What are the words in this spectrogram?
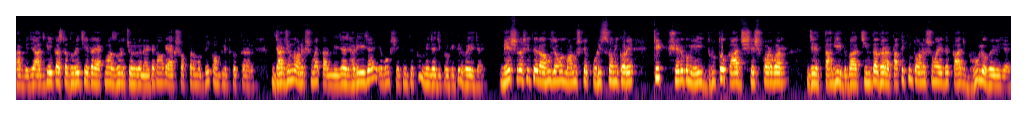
থাকবে যে, আজকে এই কাজটা ধরেছি, এটা এক মাস ধরে চলবে না, এটাকে আমাকে এক সপ্তাহের মধ্যেই কমপ্লিট করতে হবে। যার জন্য অনেক সময় তার মেজাজ হারিয়ে যায় এবং সে কিন্তু একটু মেজাজি প্রকৃতির হয়ে যায়। মেষ রাশিতে রাহু যেমন মানুষকে পরিশ্রমী করে, ঠিক সেরকমই এই দ্রুত কাজ শেষ করবার যে তাগিদ বা চিন্তাধারা, তাতে কিন্তু অনেক সময় এদের কাজ ভুলও হয়ে যায়।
